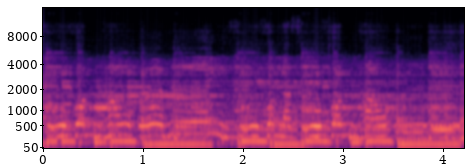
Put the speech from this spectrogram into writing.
สู่คนเฮาเอ้ยสู่คนละสู่คนเฮาเอ้ย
